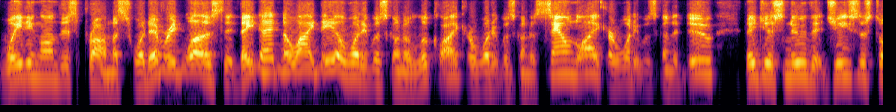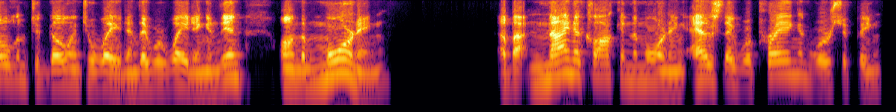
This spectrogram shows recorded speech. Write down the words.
waiting on this promise, whatever it was that they had no idea what it was going to look like or what it was going to sound like or what it was going to do. They just knew that Jesus told them to go and to wait, and they were waiting. And then on the morning, about nine o'clock in the morning, as they were praying and worshiping,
